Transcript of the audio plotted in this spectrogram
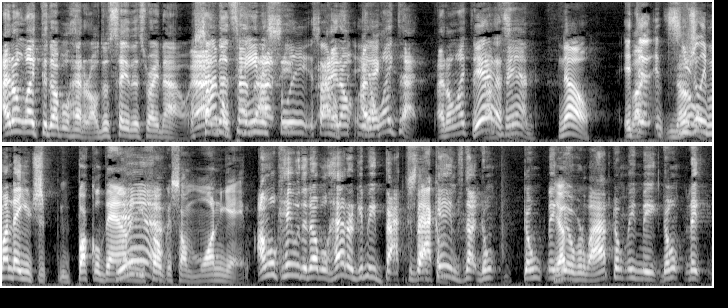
I don't like the doubleheader. I'll just say this right now. Simultaneously, I, I, don't. I don't like that. I don't like that. Yeah, I'm a fan. No. It, Like, it's no. usually Monday you just buckle down and you focus on one game. I'm okay with a doubleheader. Give me back-to-back Stack games. Not, don't don't make Yep. me overlap. Don't make me. Don't make.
